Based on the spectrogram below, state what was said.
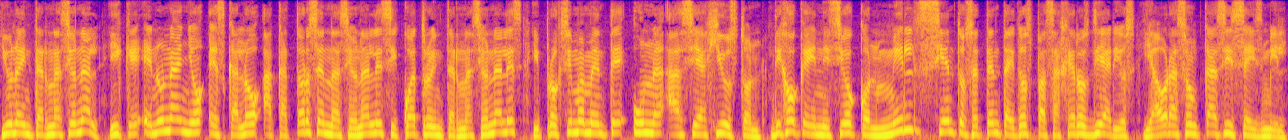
y una internacional y que en un año escaló a 14 nacionales y cuatro internacionales y próximamente una hacia Houston. Dijo que inició con 1.172 pasajeros diarios y ahora son casi 6.000.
